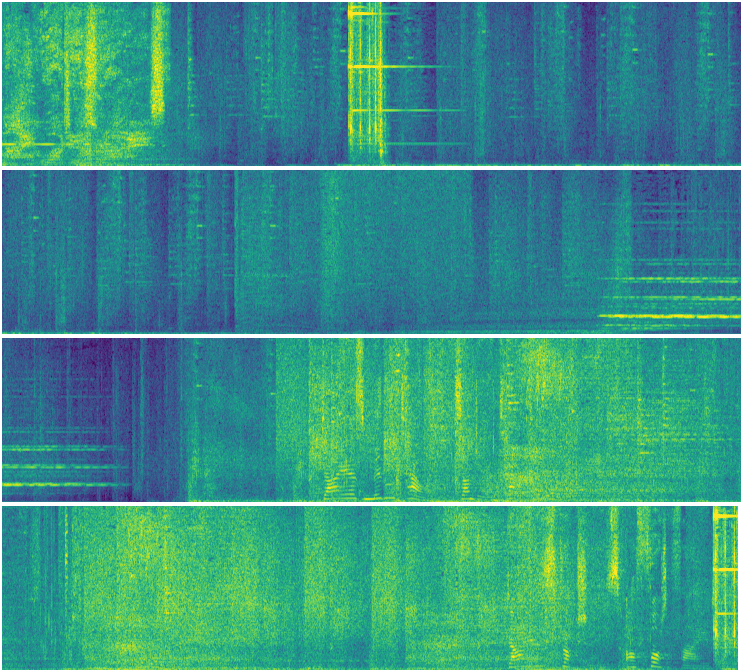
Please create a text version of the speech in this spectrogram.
My waters rise. Dire's middle tower is under attack. Fortified.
